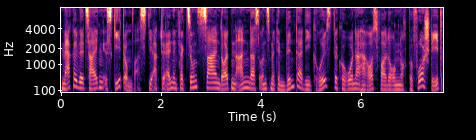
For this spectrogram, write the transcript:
Merkel will zeigen, es geht um was. Die aktuellen Infektionszahlen deuten an, dass uns mit dem Winter die größte Corona-Herausforderung noch bevorsteht.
